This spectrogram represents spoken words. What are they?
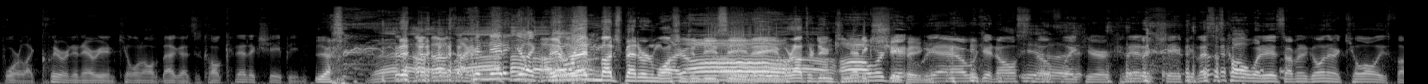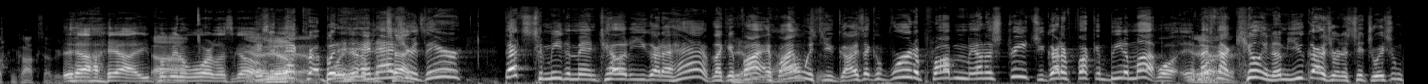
for like clearing an area and killing all the bad guys. It's called kinetic shaping. Yes. Kinetic, you're like, It no. read much better in Washington Like, D.C. oh, They we're out there doing kinetic oh, we're shaping. Getting, yeah, we're getting all snowflake here. Kinetic shaping. Let's just call it what it is. So I'm gonna go in there and kill all these fucking cocksuckers. Yeah, yeah. You put me to Uh, war. Let's go. Isn't Yeah. that cra- but We're and, here to and as you're there, that's to me the mentality you gotta have. Like if Yeah. I if I'm have with to. you guys, like if we're in a problem on the streets, you gotta fucking beat them up. Well, and if- that's Yeah. not killing them. You guys are in a situation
